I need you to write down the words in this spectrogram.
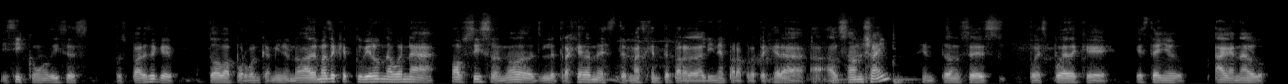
Y sí, como dices, pues parece que todo va por buen camino, ¿no? Además de que tuvieron una buena off-season, ¿no? Le trajeron este, más gente para la línea para proteger a, al Sunshine. Entonces, pues puede que este año hagan algo.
